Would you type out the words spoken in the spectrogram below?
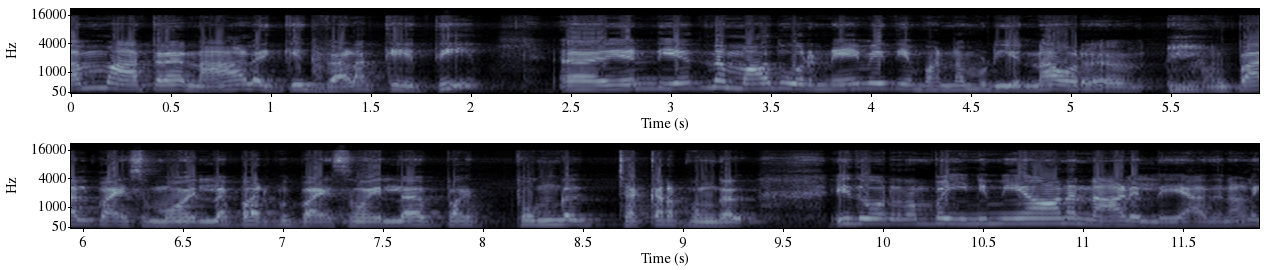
நம்ம ஆற்றுல நாளைக்கு விளக்கேற்றி எந்த எந்த மாதிரி ஒரு நைவேத்தியம் பண்ண முடியும்னா ஒரு பால் பாயசமோ இல்லை பருப்பு பாயசம் இல்லை ப பொங்கல் சக்கரை பொங்கல் இது ஒரு ரொம்ப இனிமையான நாள் இல்லையா? அதனால்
